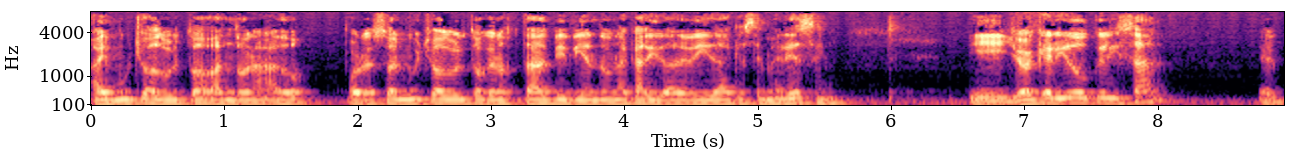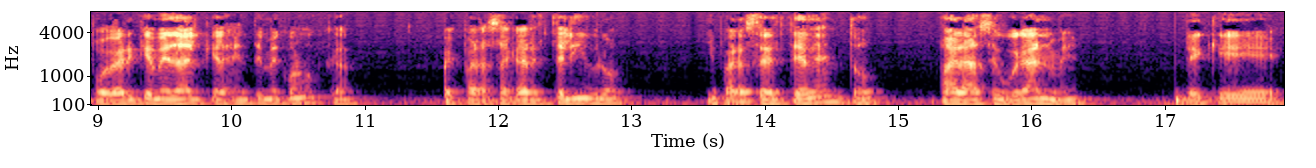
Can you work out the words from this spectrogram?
hay muchos adultos abandonados, por eso hay muchos adultos que no están viviendo una calidad de vida que se merecen. Y yo he querido utilizar el poder que me da el que la gente me conozca, pues para sacar este libro y para hacer este evento, para asegurarme de que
